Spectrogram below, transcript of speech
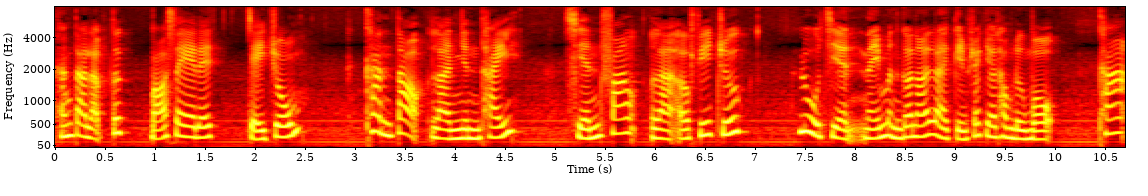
hắn ta lập tức bỏ xe để chạy trốn. Khanh tạo là nhìn thấy, Chiến phang là ở phía trước, Lưu triển nãy mình có nói là kiểm soát giao thông đường bộ. Tha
